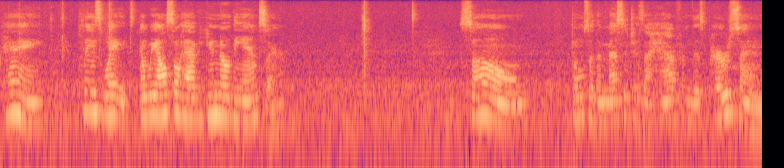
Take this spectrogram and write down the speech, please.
Okay, please wait. And we also have you know the answer. So, those are the messages I have from this person.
